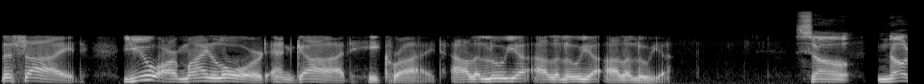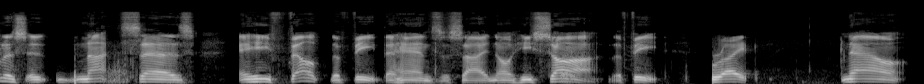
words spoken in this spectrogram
the side. You are my Lord and God, he cried. Alleluia, alleluia, alleluia. So notice it not says he felt the feet, the hands, the side. No, he saw the feet. Right. Now,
